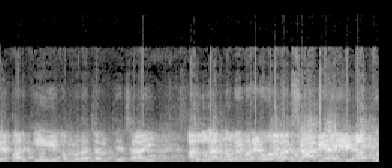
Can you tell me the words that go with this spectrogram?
ব্যাপার কি আমরা জানতে চাই? আল্লাহর নবী বলেন, ও আমার সাহাবীরা এই মাত্র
